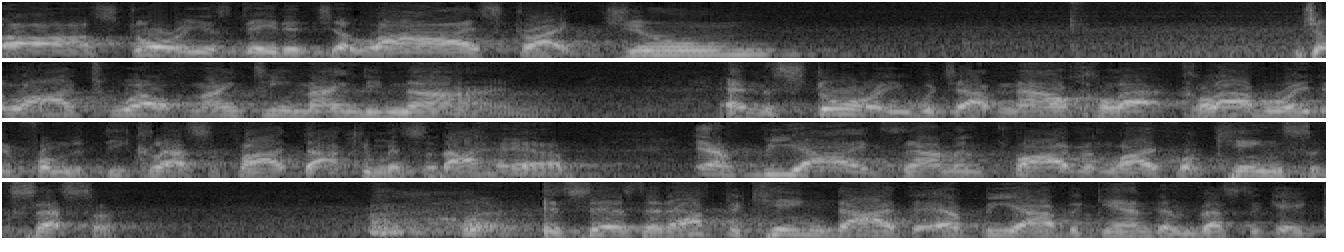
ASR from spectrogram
uh, story is dated July, strike June, July 12, 1999. And the story, which I've now collaborated from the declassified documents that I have, FBI examined private life of King's successor. it says that after King died, the FBI began to investigate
